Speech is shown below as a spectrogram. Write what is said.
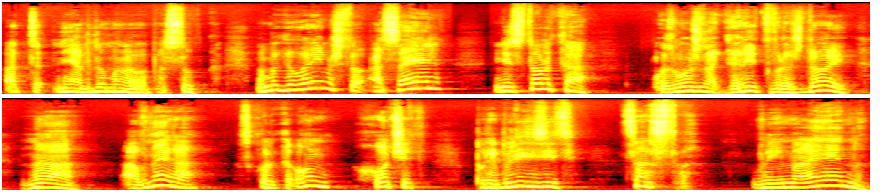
от необдуманного поступка. Но мы говорим, что Асаэль не столько, возможно, горит враждой на Авнера, сколько он хочет приблизить царство. Веймаэн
